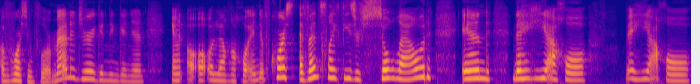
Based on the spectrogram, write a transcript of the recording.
of course yung floor manager ganyan ganyan and oo lang ako. And of course events like these are so loud and nahihiya ako nahihiya ako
